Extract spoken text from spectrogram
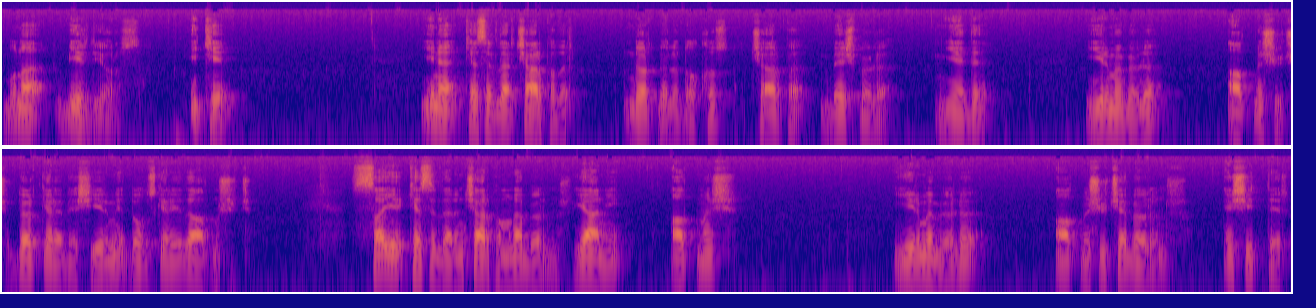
Buna 1 diyoruz. 2. Yine kesirler çarpılır. 4 bölü 9 çarpı 5 bölü 7 20 bölü 63. 4 kere 5 20, 9 kere 7 63. Sayı kesirlerin çarpımına bölünür. Yani 60 20 bölü 63'e bölünür. Eşittir.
